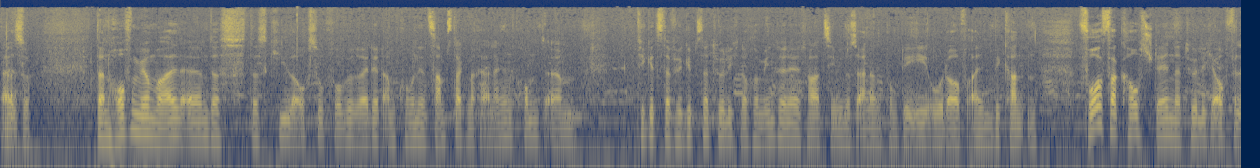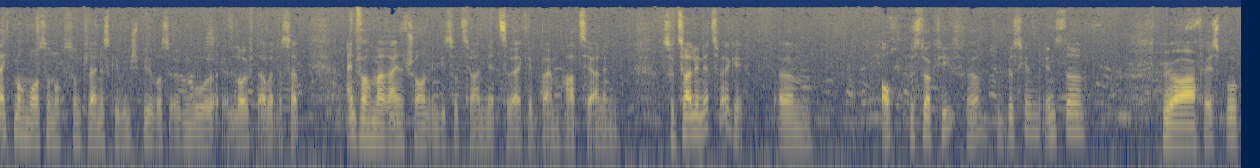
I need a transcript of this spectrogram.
also dann hoffen wir mal, ähm, dass das Kiel auch so vorbereitet am kommenden Samstag nach Erlangen kommt. Ähm, Tickets dafür gibt es natürlich noch im Internet, hc-erlangen.de oder auf allen bekannten Vorverkaufsstellen natürlich auch. Vielleicht machen wir auch so noch so ein kleines Gewinnspiel, was irgendwo läuft, aber deshalb einfach mal reinschauen in die sozialen Netzwerke beim HC Erlangen. Soziale Netzwerke, ähm, auch bist du aktiv, ja, so ein bisschen, Insta, Ja, Facebook.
